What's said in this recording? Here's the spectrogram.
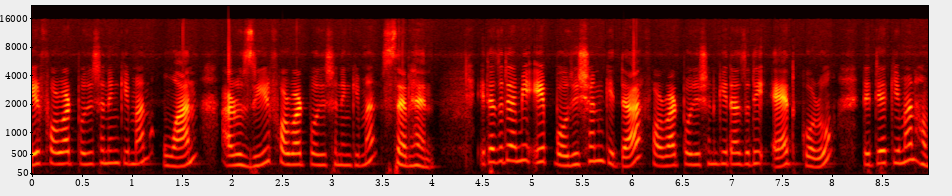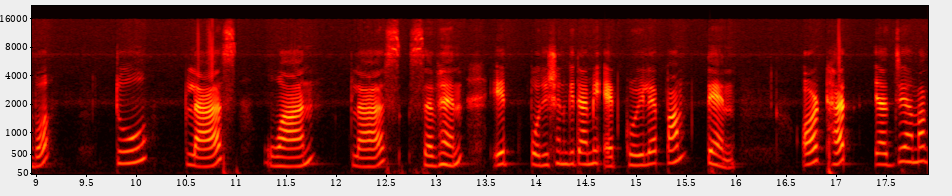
এৰ ফৰৱাৰ্ড পজিশ্যনিং কিমান? ওৱান আৰু জিৰ ফৰৱাৰ্ড পজিশ্যনিং কিমান? ছেভেন এতিয়া যদি আমি এই পজিশ্যনকেইটা ফৰৱাৰ্ড পজিশ্যনকেইটা যদি এড কৰোঁ তেতিয়া কিমান হ'ব? Two plus one plus seven এই পজিশ্যনকেইটা আমি এড কৰিলে পাম টেন অৰ্থাৎ ইয়াত যে আমাক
